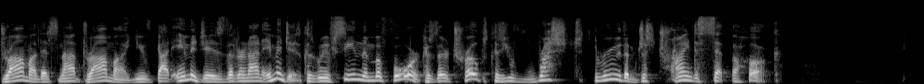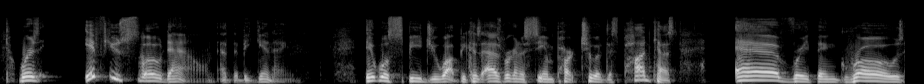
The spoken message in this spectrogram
drama that's not drama. You've got images that are not images because we've seen them before because they're tropes because you've rushed through them just trying to set the hook. Whereas if you slow down at the beginning, it will speed you up because, as we're going to see in part two of this podcast, everything grows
